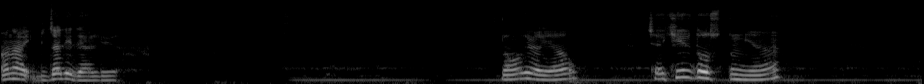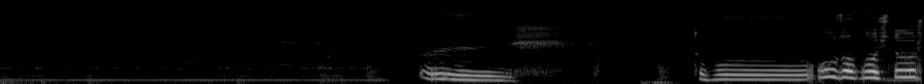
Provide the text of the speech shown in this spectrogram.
Ana güzel ilerliyor. Ne oluyor ya? Çekil dostum ya. Üy. Topu uzaklaştır.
